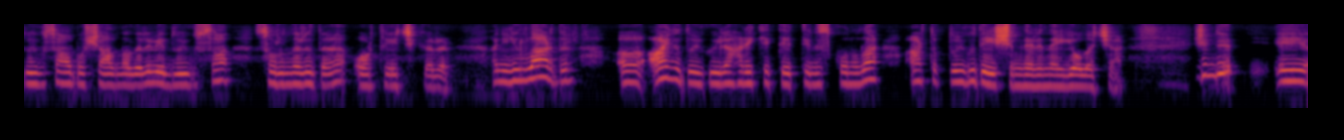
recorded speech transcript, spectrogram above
duygusal boşalmaları ve duygusal sorunları da ortaya çıkarır. Hani yıllardır e, aynı duyguyla hareket ettiğiniz konular artık duygu değişimlerine yol açar. Şimdi e,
